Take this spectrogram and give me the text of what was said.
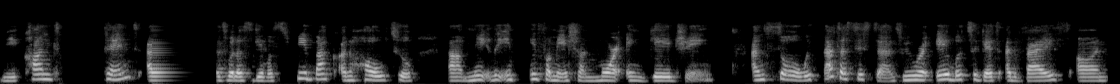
the content as well as give us feedback on how to uh, make the information more engaging. And so with that assistance, we were able to get advice on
